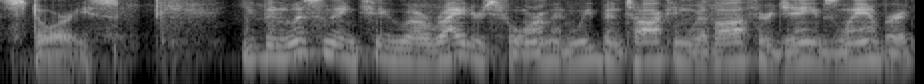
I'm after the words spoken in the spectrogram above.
stories You've been listening to uh, Writers Forum, and we've been talking with author James Lambert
